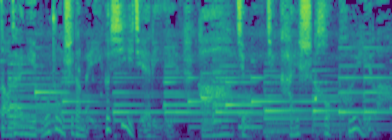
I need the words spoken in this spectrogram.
早在你不重视的每一个细节里，他就已经是后悔了。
